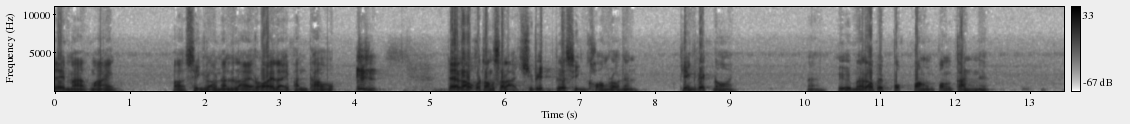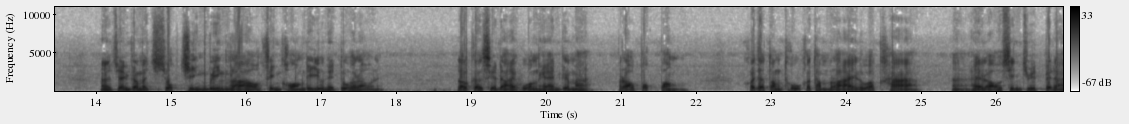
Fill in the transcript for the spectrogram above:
ได้มากมายสิ่งเหล่านั้นหลายร้อยหลายพันเท่า แต่เราก็ต้องสละชีวิตเพื่อสิ่งของเหล่านั้น เพียงเล็กน้อยคือเมื่อเราไปปกป้องป้องกันเนี่ยเช่นก็มาฉกชิงวิ่งราวสิ่งของที่อยู่ในตัวเราเนี่ย เราเกิดเสียดายหวงแหนขึ้นมา เราปกป้อง ก็จะต้องถูกเขาทำร้ายหรือว่าฆ่าให้เราสิ้นชีวิตไปได้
